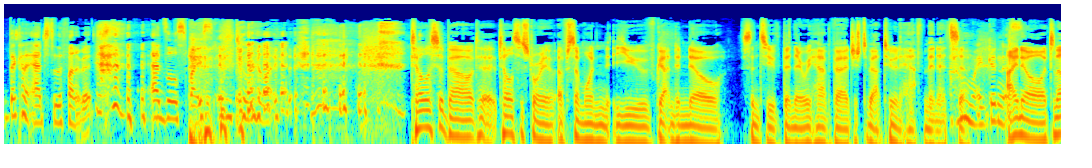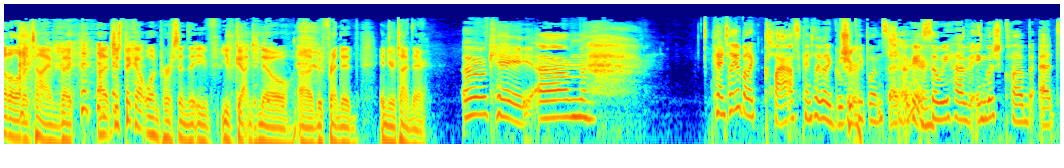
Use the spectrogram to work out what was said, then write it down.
that kind of adds to the fun of it, adds a little spice into our life. Tell us about, uh, tell us a story of, of someone you've gotten to know since you've been there. We have uh, just about two and a half minutes. Oh, Uh, my goodness. I know it's not a lot of time, but uh, just pick out one person that you've you've gotten to know, uh, befriended in your time there. Okay. Um, can I tell you about a class? Can I tell you about a group Sure. of people instead? Sure. Okay, so we have English club at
